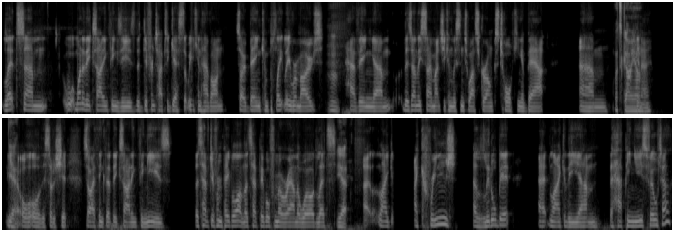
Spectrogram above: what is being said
let's. Um, w- one of the exciting things is the different types of guests that we can have on. So being completely remote, Mm. having um, there's only so much you can listen to us gronks talking about, um, What's going on? you know, yeah, Yeah. all, all this sort of shit. So I think that the exciting thing is let's have different people on. Let's have people from around the world. Let's yeah. Uh, like I cringe a little bit at like the um the happy news filter.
